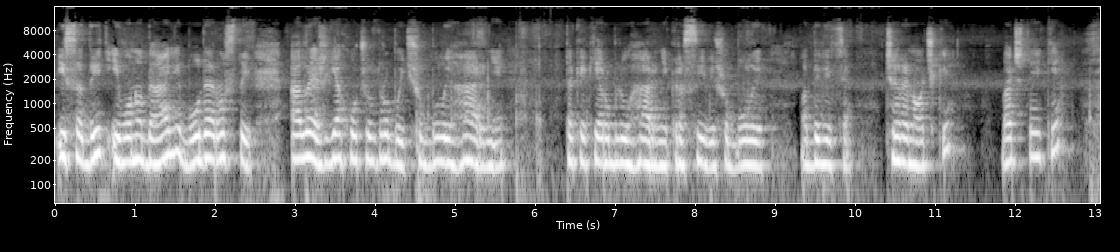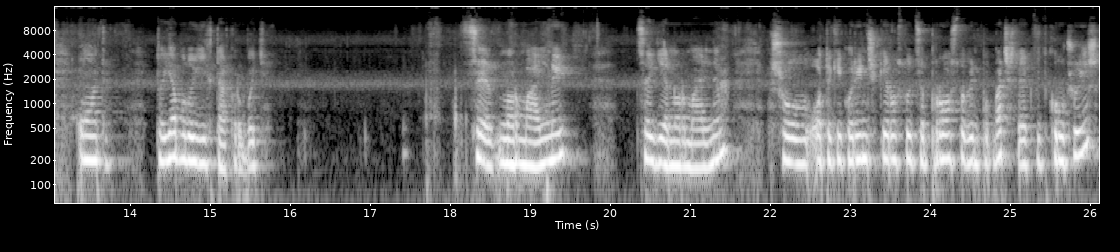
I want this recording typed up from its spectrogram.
і садити, і воно далі буде рости. Але ж я хочу зробити, щоб були гарні, так як я роблю гарні, красиві, щоб були, от дивіться, череночки. Бачите, які? От, то я буду їх так робити. Це нормальний, це є нормальним. Що отакі корінчики ростуть, це просто він, бачите, як відкручуєш,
